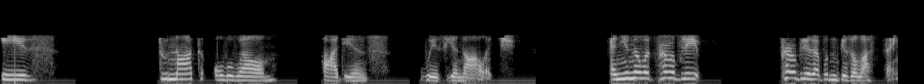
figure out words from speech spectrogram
is do not overwhelm audience with your knowledge. And you know what? Probably, probably that wouldn't be the last thing.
